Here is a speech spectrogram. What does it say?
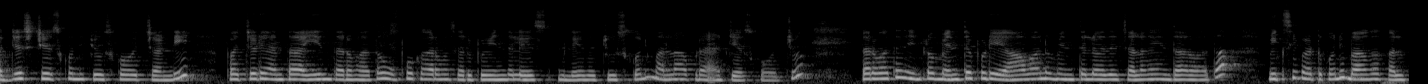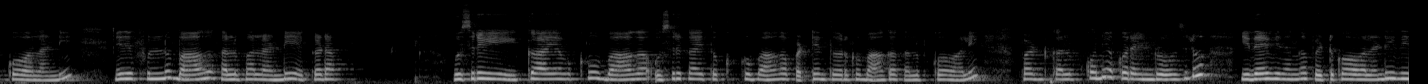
అడ్జస్ట్ చేసుకొని చూసుకోవచ్చండి. పచ్చడి అంతా అయిన తర్వాత ఉప్పు కారం సరిపోయిందో లేదో చూసుకొని మళ్ళీ అప్పుడు యాడ్ చేసుకోవచ్చు. తర్వాత దీంట్లో మెంతెపొడి ఆవాలు మెంతులు అది చల్లగైన తర్వాత మిక్సీ పట్టుకొని బాగా కలుపుకోవాలండి. ఇది ఫుల్ బాగా కలపాలండి. ఎక్కడ ఉసిరికాయకు బాగా ఉసిరికాయ తొక్కుకు బాగా పట్టేంత వరకు బాగా కలుపుకోవాలి. కలుపుకొని ఒక రెండు రోజులు ఇదే విధంగా పెట్టుకోవాలండి. ఇది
